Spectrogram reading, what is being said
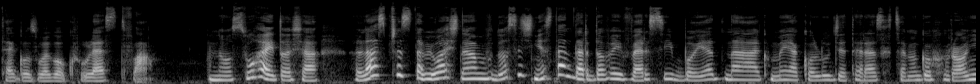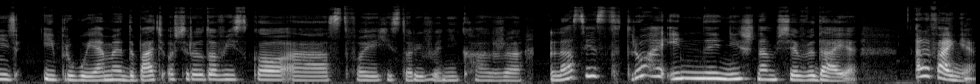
tego złego królestwa. No słuchaj Tosia, las przedstawiłaś nam w dosyć niestandardowej wersji, bo jednak my jako ludzie teraz chcemy go chronić i próbujemy dbać o środowisko, a z Twojej historii wynika, że las jest trochę inny niż nam się wydaje. Ale fajnie.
